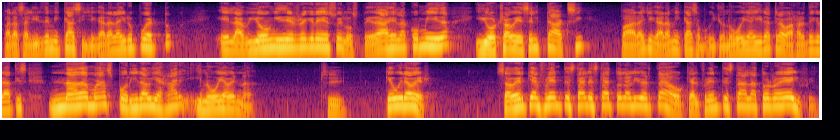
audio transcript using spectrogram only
para salir de mi casa y llegar al aeropuerto, el avión y de regreso, el hospedaje, la comida y otra vez el taxi para llegar a mi casa, porque yo no voy a ir a trabajar de gratis, nada más por ir a viajar y no voy a ver nada. Sí. ¿Qué voy a ir a ver? Saber que al frente está la Estatua de la Libertad o que al frente está la Torre Eiffel.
